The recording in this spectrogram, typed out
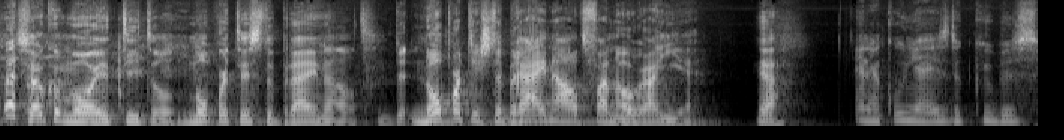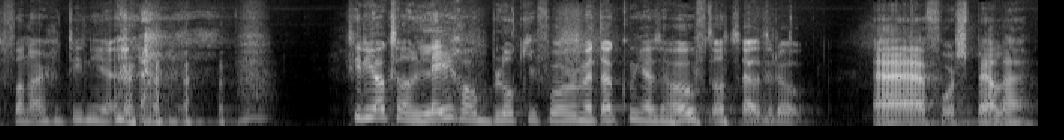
dat is ook een mooie titel. Noppert is de breinaald. De, Noppert is de breinaald van Oranje. Ja, en Acuna is de kubus van Argentinië. Ik zie nu ook zo'n Lego-blokje voor me met Acuna's hoofd of zo erop. Eh, voorspellen.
